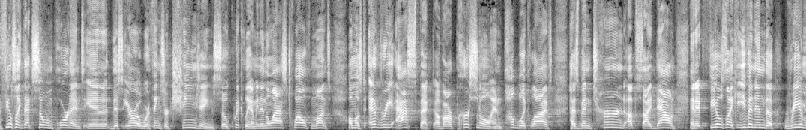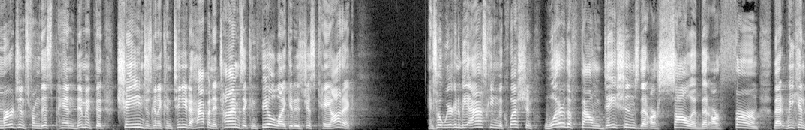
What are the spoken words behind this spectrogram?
It feels like that's so important in this era where things are changing so quickly. I mean, in the last 12 months, almost every aspect of our personal and public lives has been turned upside down. And it feels like even in the reemergence from this pandemic, that change is going to continue to happen. At times, it can feel like it is just chaotic. And so we're going to be asking the question what are the foundations that are solid, that are firm, that we can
